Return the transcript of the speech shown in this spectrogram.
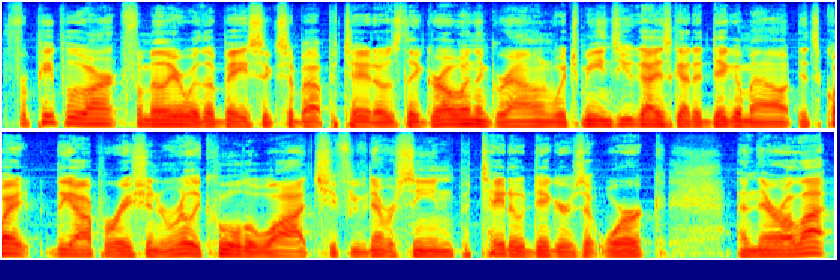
for people who aren't familiar with the basics about potatoes, they grow in the ground, which means you guys got to dig them out. It's quite the operation and really cool to watch if you've never seen potato diggers at work. And they're a lot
